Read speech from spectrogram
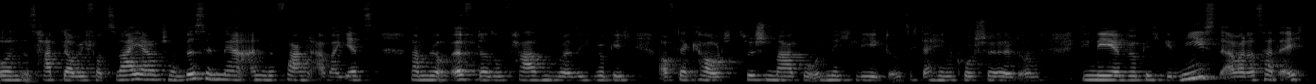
und es hat, glaube ich, vor zwei Jahren schon ein bisschen mehr angefangen, aber jetzt haben wir öfter so Phasen, wo er sich wirklich auf der Couch zwischen Marco und mich legt und sich dahin kuschelt und die Nähe wirklich genießt. Aber das hat echt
